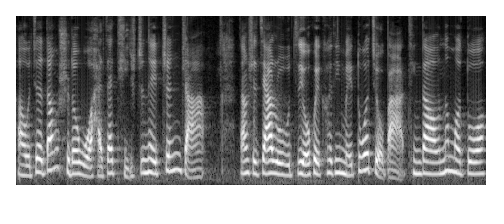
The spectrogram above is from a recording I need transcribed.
啊，我记得当时的我还在体制内挣扎。当时加入自由会客厅没多久吧，听到那么多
